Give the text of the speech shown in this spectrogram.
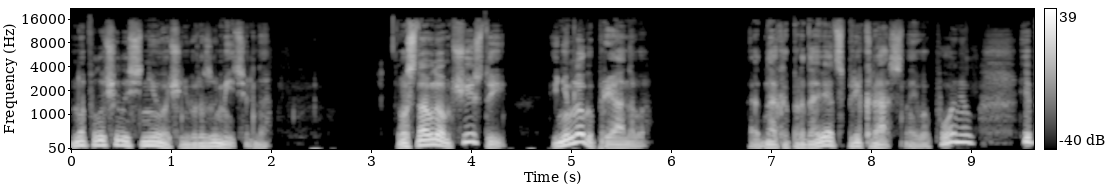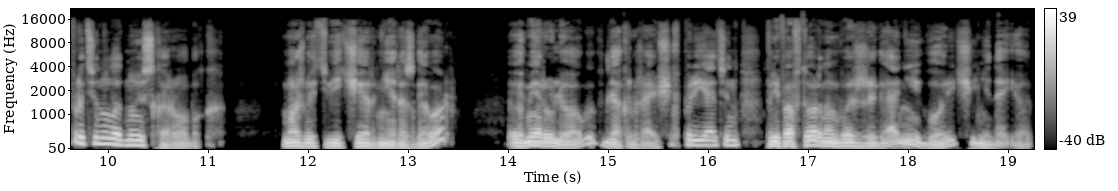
но получилось не очень вразумительно. В основном чистый и немного пряного. Однако продавец прекрасно его понял и протянул одну из коробок. Может быть, вечерний разговор в меру легок для окружающих приятен, при повторном возжигании горечи не дает.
